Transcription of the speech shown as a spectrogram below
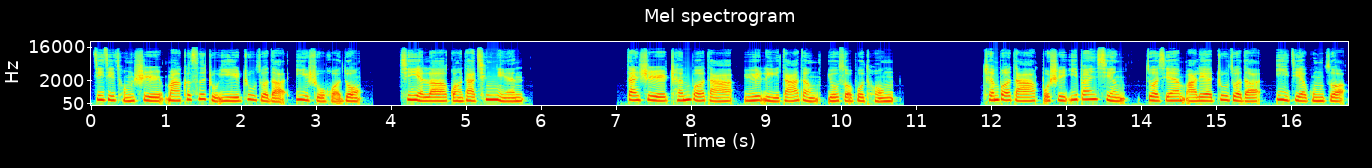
积极从事马克思主义著作的艺术活动，吸引了广大青年。但是陈伯达与李达等有所不同。陈伯达不是一般性做些马列著作的异界工作，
